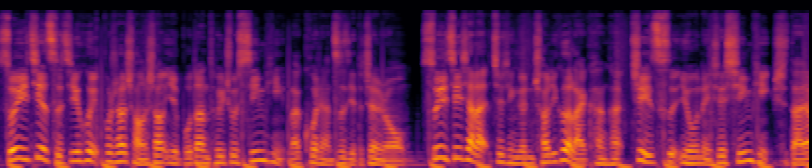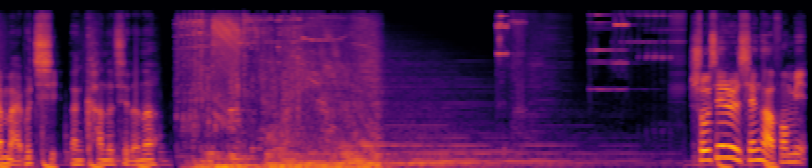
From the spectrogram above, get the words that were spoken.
所以借此机会，不少厂商也不断推出新品来扩展自己的阵容。所以接下来就请跟超级客来看看，这一次又有哪些新品是大家买不起但看得起的呢？首先是显卡方面，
